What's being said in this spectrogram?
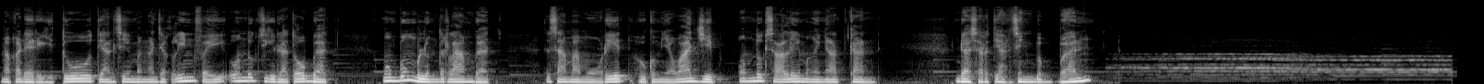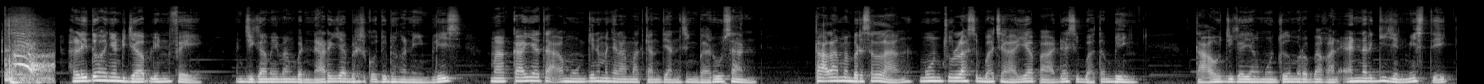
Maka dari itu, Tianxing mengajak Lin Fei untuk segera tobat, mumpung belum terlambat. Sesama murid, hukumnya wajib untuk saling mengingatkan. Dasar Tianxing beban, Hal itu hanya dijawab Lin Fei. Jika memang benar ia bersekutu dengan iblis, maka ia tak mungkin menyelamatkan Tianxing barusan. Tak lama berselang, muncullah sebuah cahaya pada sebuah tebing. Tahu jika yang muncul merupakan energi yin mistik,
